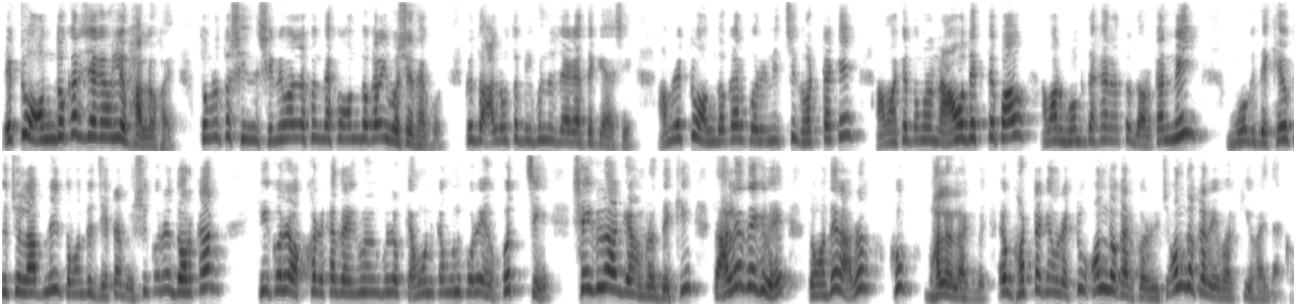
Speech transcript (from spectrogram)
একটু অন্ধকার জায়গা হলে ভালো হয়। তোমরা তো সিনে- সিনেমা যখন দেখো অন্ধকারেই বসে থাকো। কিন্তু আলো তো বিভিন্ন জায়গা থেকে আসে। আমরা একটু অন্ধকার করে নিচ্ছি ঘরটাকে। আমাকে তোমরা নাও দেখতে পাও। আমার মুখ দেখার এত দরকার নেই। মুখ দেখেও কিছু লাভ নেই। তোমাদের যেটা বেশি করে দরকার, কি করে অক্ষরেখা দ্রাঘিমাগুলো কেমন কেমন করে হচ্ছে, সেইগুলো আগে আমরা দেখি। তাহলে দেখবে তোমাদের আরও খুব ভালো লাগবে। এবং ঘরটাকে আমরা একটু অন্ধকার করে নিচ্ছি। অন্ধকারে এবার কি হয় দেখো?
